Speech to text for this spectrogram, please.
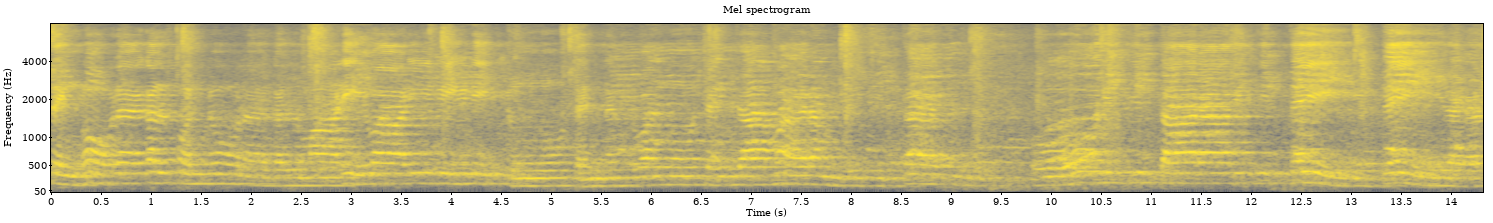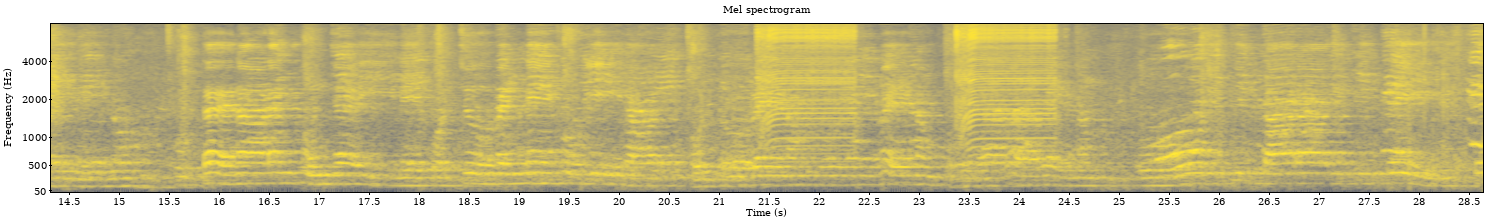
തെങ്ങോലകൾ പൊന്നോലകൾ മാടി വാടി വീണിക്കുന്നു തെന്നൽ വന്നു ചെഞ്ചാമരം കുട്ടനാടൻ പുഞ്ചയിലെ കൊച്ചു പെണ്ണെ കുയിലാൽ കൊണ്ടുവേണം ഓ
